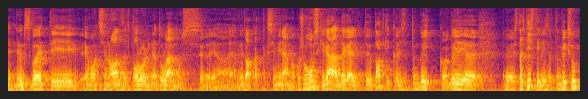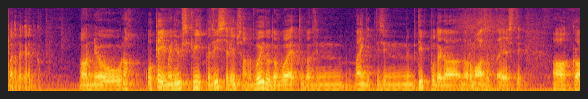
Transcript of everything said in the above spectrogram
et nüüd võeti emotsionaalselt oluline tulemus ja, ja nüüd hakatakse minema. Košuhovski käe all tegelikult ju taktikaliselt on kõik või statistiliselt on kõik super tegelikult. On ju noh, okei okay,, mõni üksik viik on sisse lipsanud, võidud on võetud, on siin, mängiti siin tippudega normaalselt täiesti. Aga,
